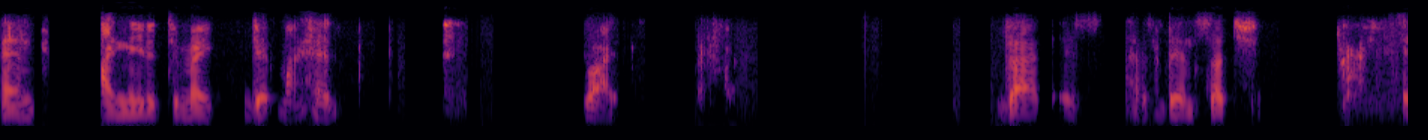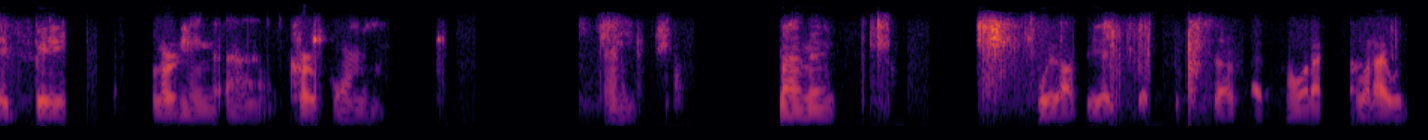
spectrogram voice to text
and I needed to make get my head right. That is has been such a big learning uh, curve for me, and man, without the success, I don't know what I what I would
